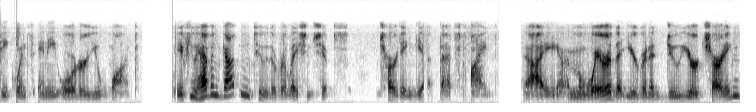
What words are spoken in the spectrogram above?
sequence, any order you want. If you haven't gotten to the relationships charting yet, that's fine. I am aware that you're going to do your charting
